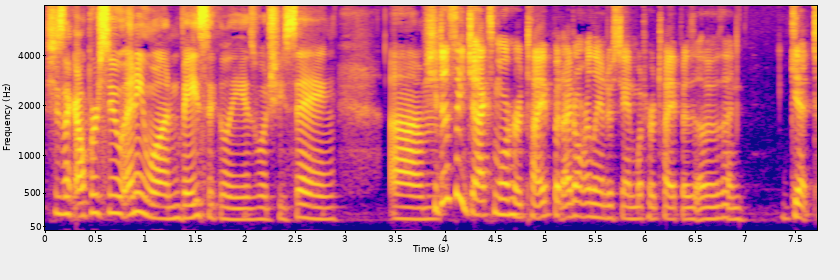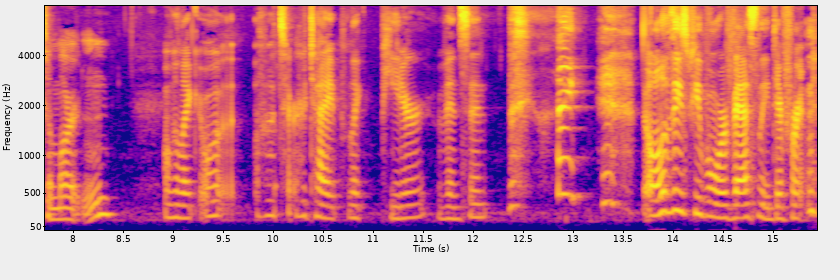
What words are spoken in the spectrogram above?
She's like, I'll pursue anyone. Basically, is what she's saying. Um, she does say Jack's more her type, but I don't really understand what her type is other than get to Martin. Or like, what's her, her type? Like Peter, Vincent. All of these people were vastly different.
